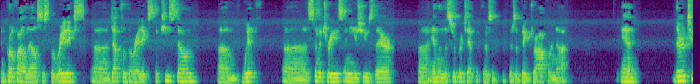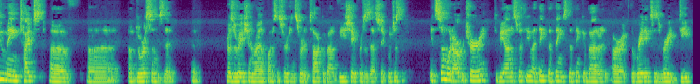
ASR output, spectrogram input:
in profile analysis, the radix, uh, depth of the radix, the keystone, um, width, uh, symmetries, any issues there, uh, and then the super tip if there's a if there's a big drop or not. And there are two main types of, uh, of dorsums that, that preservation rhinoplasty surgeons sort of talk about V shape versus S shape, which is it's somewhat arbitrary, to be honest with you. I think the things to think about are if the radix is very deep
